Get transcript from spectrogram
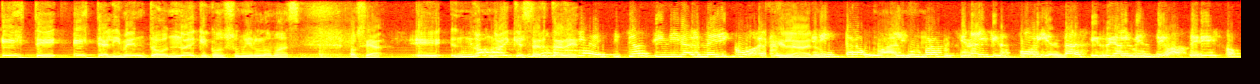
este este alimento no hay que consumirlo más. O sea, eh, no, no, hay que ser tan... la decisión sin ir al médico o al claro. o a algún profesional que nos pueda orientar si realmente va a hacer eso.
